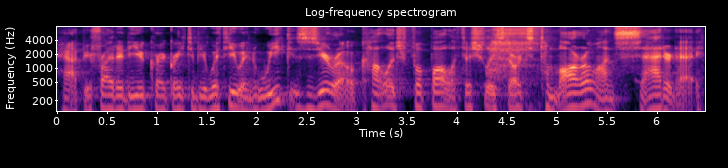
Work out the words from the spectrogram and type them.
Happy Friday to you, Craig. Great to be with you. In week zero, college football officially starts tomorrow on Saturday.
